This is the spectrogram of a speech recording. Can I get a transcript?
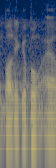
kembali ke Bung El.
